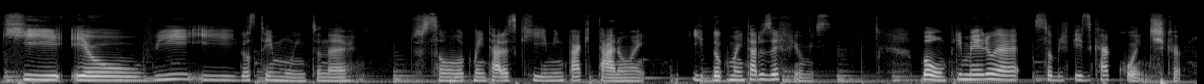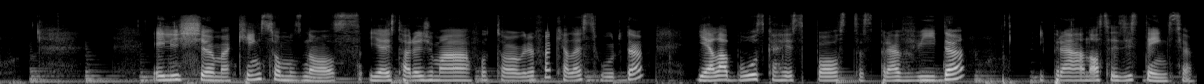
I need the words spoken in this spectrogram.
que eu vi e gostei muito, né? São documentários que me impactaram aí. E documentários e filmes. Bom, o primeiro é sobre física quântica. Ele chama Quem Somos Nós e é a história de uma fotógrafa que ela é surda e ela busca respostas para a vida e para a nossa existência.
